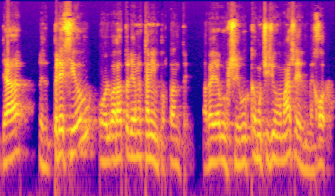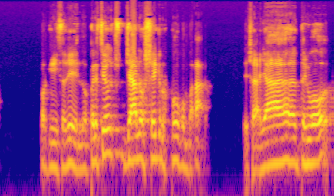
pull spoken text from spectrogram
ya el precio o el barato ya no es tan importante. Ahora ya se busca muchísimo más el mejor. Porque dice, oye, los precios ya los sé que los puedo comparar. O sea, ya tengo,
